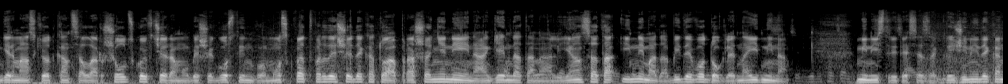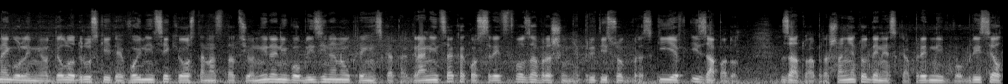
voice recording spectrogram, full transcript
Германскиот канцелар Шолц, кој вчера му беше гостин во Москва, тврдеше дека тоа прашање не е на агендата на Алијансата и нема да биде во догледна иднина. Министрите се загрижени дека најголемиот дел од руските војници ќе останат стационирани во близина на украинската граница како средство за вршење притисок врз Киев и Западот. Затоа прашањето денеска пред нив во Брисел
